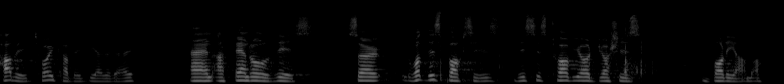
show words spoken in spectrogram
cupboard, toy cupboard, the other day, and I found all of this. So, what this box is, this is 12 year old Josh's body armor.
